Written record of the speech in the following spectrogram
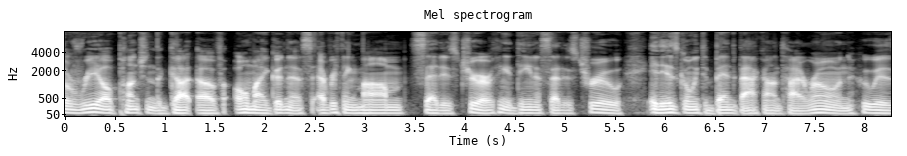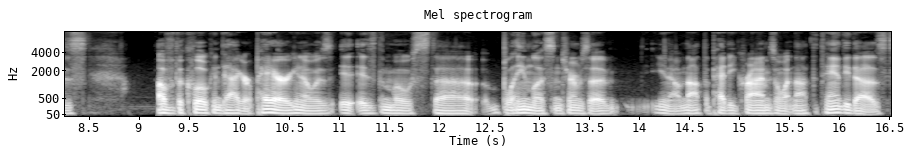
the real punch in the gut of, oh my goodness, everything mom said is true, everything Adina said is true. It is going to bend back on Tyrone, who is of the cloak and dagger pair, you know, is is the most uh, blameless in terms of, you know, not the petty crimes and whatnot that Tandy does,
